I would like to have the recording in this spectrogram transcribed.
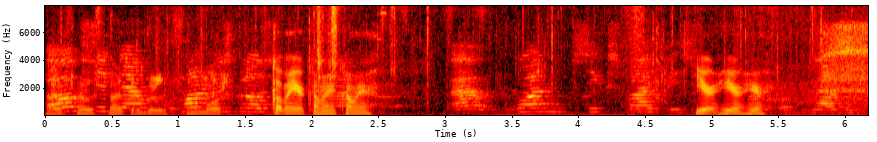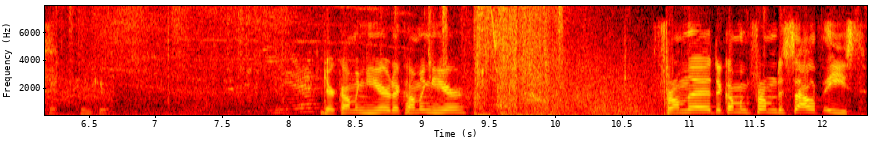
I have no sniper bullets anymore. Come here, come here, come here. Uh, one six five is Here, here, here. Okay, thank you. They're coming here, they're coming here. From the, they're coming from the southeast.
